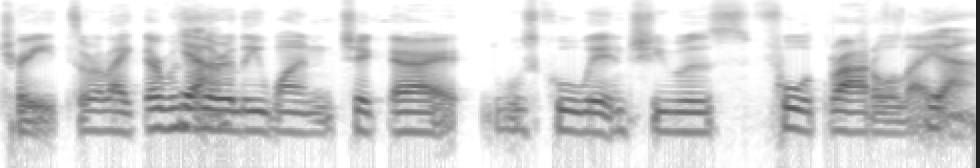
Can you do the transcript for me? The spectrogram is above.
traits or like there was Yeah. literally one chick that I was cool with and she was full throttle like yeah.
